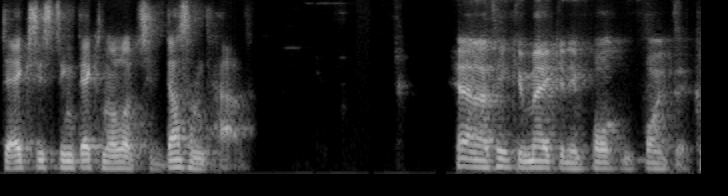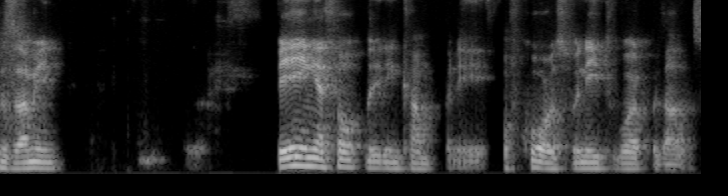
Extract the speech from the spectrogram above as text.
the existing technology doesn't have. Yeah, and I think you make an important point there because I mean, being a thought leading company, of course, we need to work with others.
